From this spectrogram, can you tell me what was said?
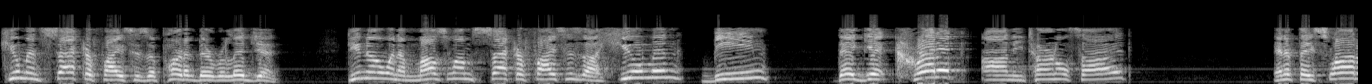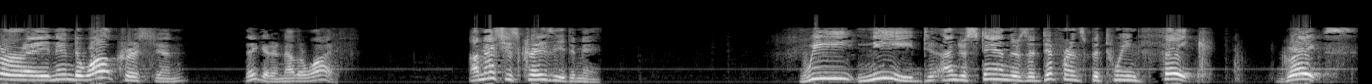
Human sacrifice is a part of their religion. Do you know when a Muslim sacrifices a human being, they get credit on eternal side? And if they slaughter an indwelt Christian, they get another wife. I mean, that's just crazy to me. We need to understand there's a difference between fake grace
